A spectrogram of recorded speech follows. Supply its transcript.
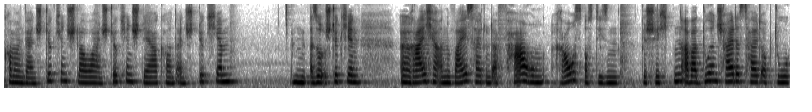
kommen wir ein Stückchen schlauer, ein Stückchen stärker und ein Stückchen, also Stückchen äh, reicher an Weisheit und Erfahrung raus aus diesen Geschichten. Aber du entscheidest halt, ob du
